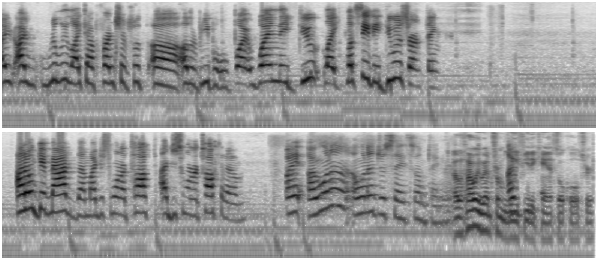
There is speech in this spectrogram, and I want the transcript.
I, I really like to have friendships with uh, other people. But when they do, like, let's say they do a certain thing, I don't get mad at them. I just want to talk. I just want to talk to them. I I wanna I wanna just say something. real I love how we went from I- leafy to cancel culture.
